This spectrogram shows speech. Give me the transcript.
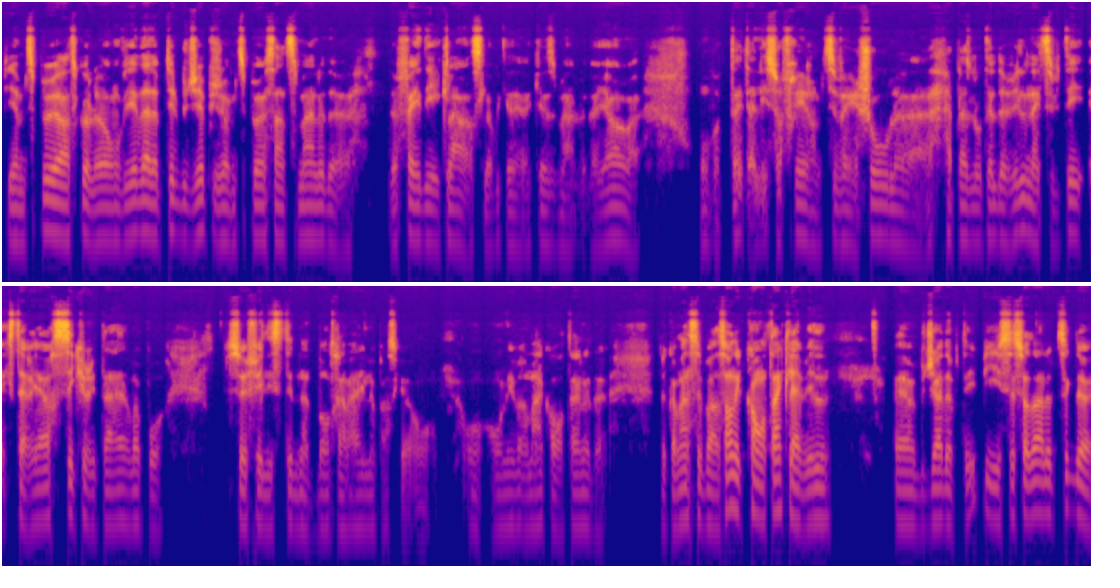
Puis un petit peu, en tout cas, là, on vient d'adopter le budget, puis j'ai un petit peu un sentiment là, de, fin des classes, là, quasiment. D'ailleurs, on va peut-être aller s'offrir un petit vin chaud là, à la place de l'hôtel de ville, une activité extérieure sécuritaire là, pour se féliciter de notre bon travail là, parce qu'on on, est vraiment content de, de, comment c'est passé. On est content que la ville ait un budget adopté. Puis c'est ça dans l'optique de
